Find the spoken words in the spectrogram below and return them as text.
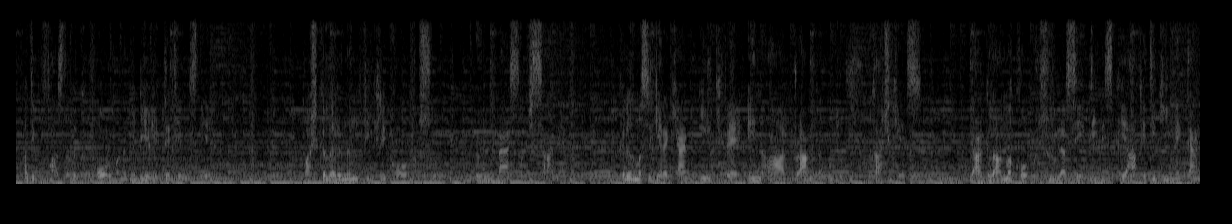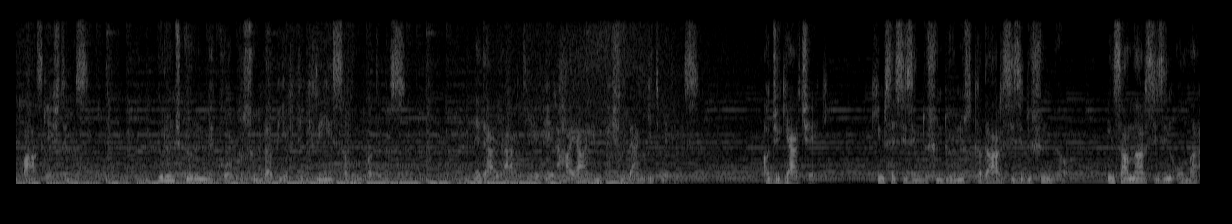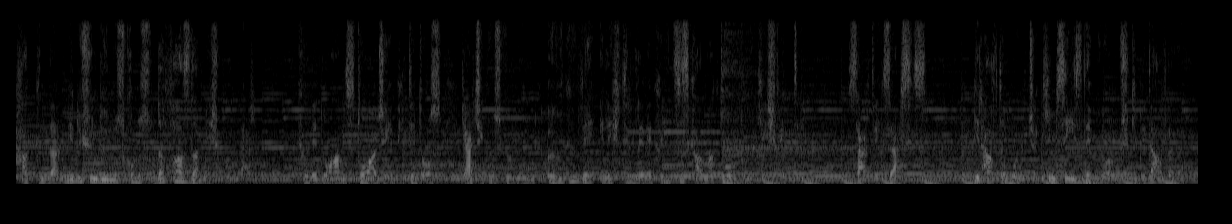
Hadi bu fazlalık ormanını birlikte temizleyelim. Başkalarının fikri korkusu, görünmez hapishane. Kırılması gereken ilk ve en ağır pranga budur. Kaç kez? Yargılanma korkusuyla sevdiğiniz kıyafeti giymekten vazgeçtiniz. Gülünç görünme korkusuyla bir fikri savunmadınız. Ne derler diye bir hayalin peşinden gitmediniz. Acı gerçek. Kimse sizin düşündüğünüz kadar sizi düşünmüyor. İnsanlar sizin onlar hakkında ne düşündüğünüz konusunda fazla meşguller. Köle doğan Stoacı Epiktetos, gerçek özgürlüğün övgü ve eleştirilere kayıtsız kalmakta olduğunu keşfetti. Sert egzersiz. Bir hafta boyunca kimse izlemiyormuş gibi davranın.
